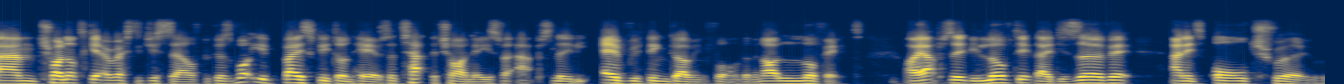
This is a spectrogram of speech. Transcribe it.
and try not to get arrested yourself because what you've basically done here is attack the Chinese for absolutely everything going for them, and I love it. I absolutely loved it. They deserve it, and it's all true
